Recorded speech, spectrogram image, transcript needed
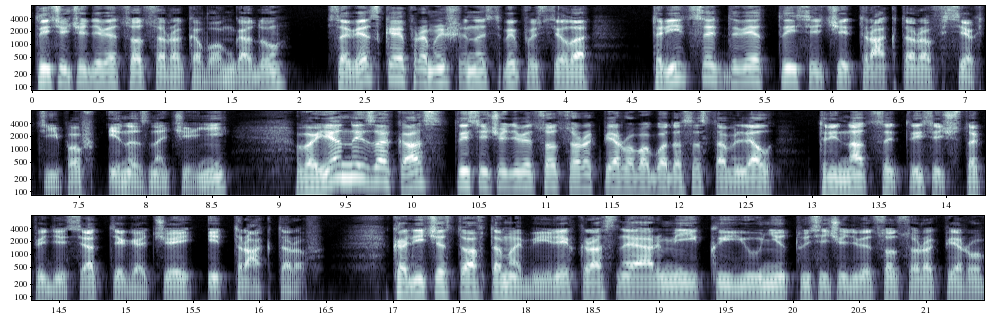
В 1940 году советская промышленность выпустила 32 тысячи тракторов всех типов и назначений. Военный заказ 1941 года составлял 13 150 тягачей и тракторов. Количество автомобилей в Красной армии к июню 1941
